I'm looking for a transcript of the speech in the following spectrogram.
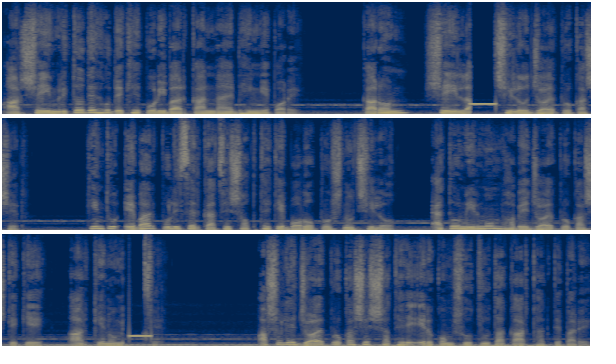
আর সেই মৃতদেহ দেখে পরিবার কান্নায় ভেঙে পড়ে। কারণ সেই লাশ ছিল জয়প্রকাশের। কিন্তু এবার পুলিশের কাছে সবথেকে বড় প্রশ্ন ছিল, এত নির্মমভাবে জয়প্রকাশকে কে, আর কেন মেরেছে? আসলে জয়প্রকাশের সাথে এরকম শত্রুতা কার থাকতে পারে?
